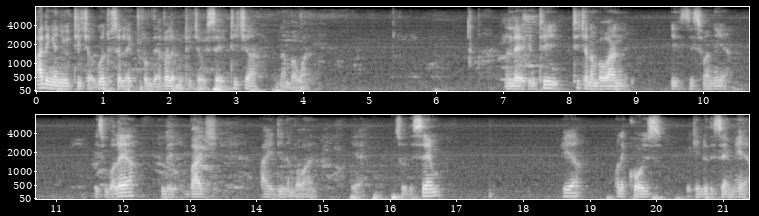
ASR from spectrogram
adding a new teacher we're going to select from the available teacher. We say teacher number one and can see teacher number one is this one here. Is Mbolea and the badge ID number one. Yeah. So the same here. On a course we can do the same here.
